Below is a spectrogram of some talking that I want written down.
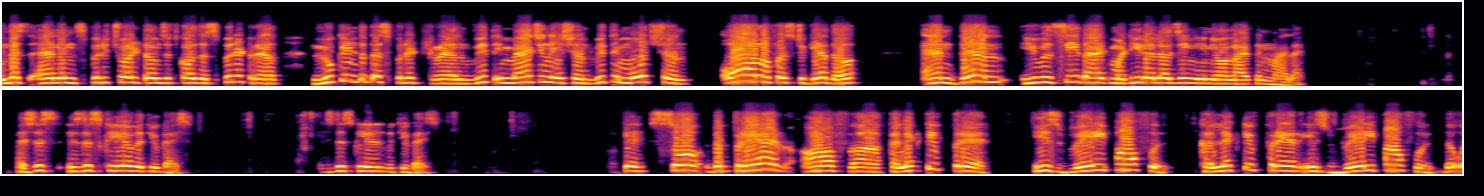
in this and in spiritual terms it's called the spirit realm. Look into the spirit realm with imagination with emotion all of us together and then you will see that materializing in your life in my life. Is this is this clear with you guys? Is this clear with you guys? Okay so the prayer of uh, collective prayer is very powerful collective prayer is very powerful the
